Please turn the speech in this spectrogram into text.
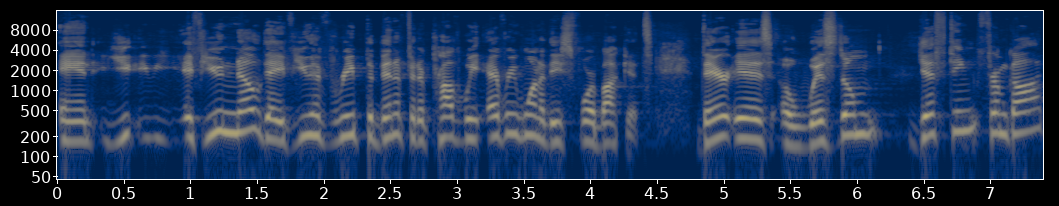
And you, if you know Dave, you have reaped the benefit of probably every one of these four buckets. There is a wisdom gifting from God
